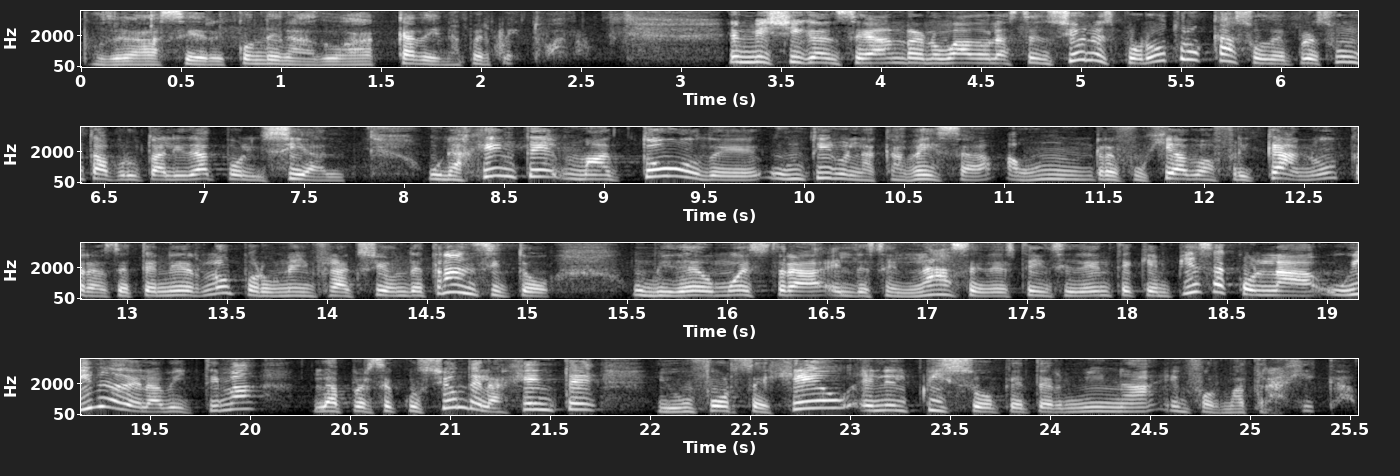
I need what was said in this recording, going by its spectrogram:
Podrá ser condenado a cadena perpetua. En Michigan se han renovado las tensiones por otro caso de presunta brutalidad policial. Un agente mató de un tiro en la cabeza a un refugiado africano tras detenerlo por una infracción de tránsito. Un video muestra el desenlace de este incidente que empieza con la huida de la víctima, la persecución del agente y un forcejeo en el piso que termina en forma trágica.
